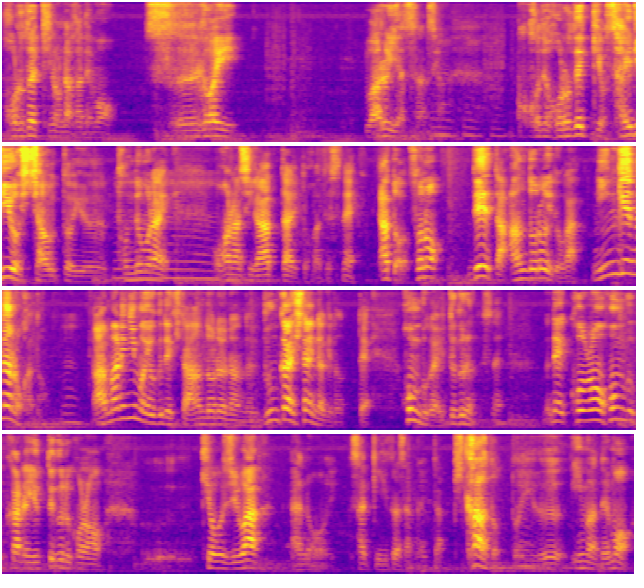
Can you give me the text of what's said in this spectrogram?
ホロデッキの中でもすごい悪いやつなんですよ。ここでホロデッキを再利用しちゃうというとんでもないお話があったりとかですね。あとそのデータアンドロイドが人間なのかと。あまりにもよくできたアンドロイドなので分解したいんだけどって本部が言ってくるんですね。でこの本部から言ってくるこのう教授はあのさっきゆかさんが言ったピカードという今でも、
